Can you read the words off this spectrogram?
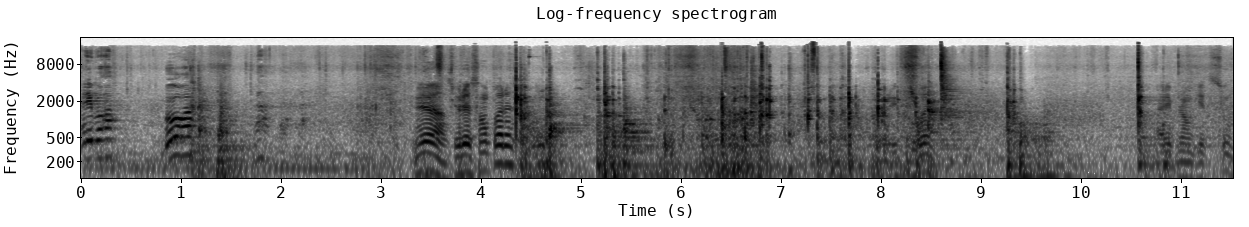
Allez, Bora Bora Merde, tu la sens pas Elle est fourrée. Elle est planquée dessous.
